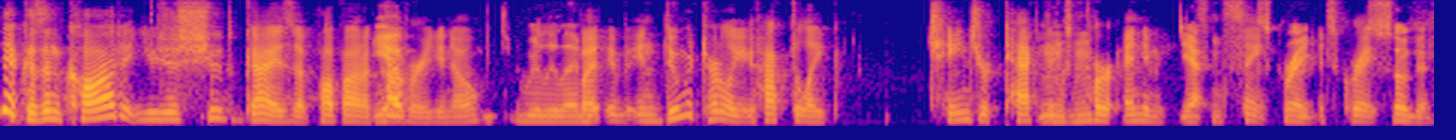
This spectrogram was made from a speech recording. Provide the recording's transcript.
Yeah, because in COD you just shoot guys that pop out of cover, you know. It's really lame. But in Doom Eternal you have to like change your tactics Mhm. per enemy. Yeah, it's insane. it's great. It's great. So good.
